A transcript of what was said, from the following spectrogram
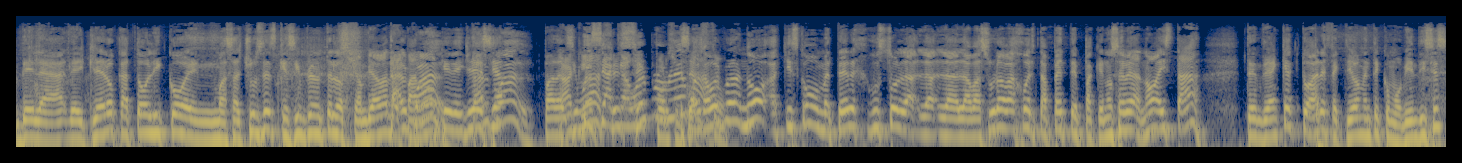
de la, del clero católico en Massachusetts que simplemente los cambiaban de Tal cual, parroquia y de iglesia cual. para Aquí disimular. se acabó el problema. Se acabó el problema. No, aquí es como meter justo la, la, basura abajo del tapete para que no se vea. No, ahí está. Tendrían que actuar efectivamente, como bien dices.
